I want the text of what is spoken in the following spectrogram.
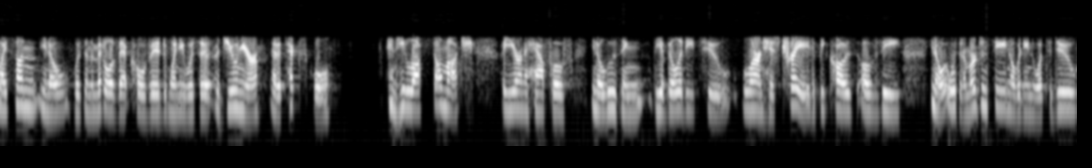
my son, you know, was in the middle of that COVID when he was a, a junior at a tech school, and he lost so much a year and a half of, you know, losing the ability to learn his trade because of the, you know, it was an emergency. Nobody knew what to do.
